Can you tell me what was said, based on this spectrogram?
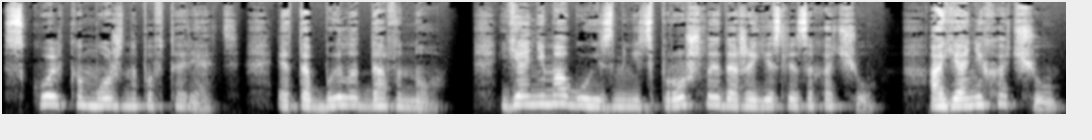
Сколько можно повторять? Это было давно. Я не могу изменить прошлое, даже если захочу. А я не хочу.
